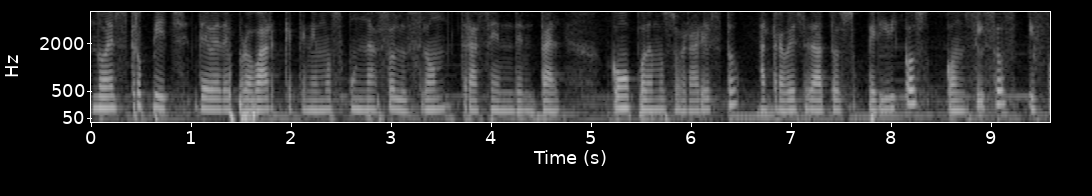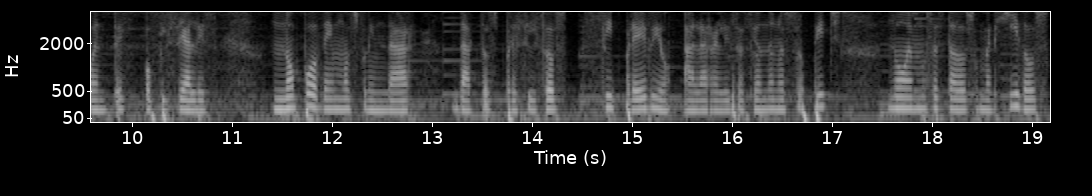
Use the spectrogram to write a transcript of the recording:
nuestro pitch debe de probar que tenemos una solución trascendental. ¿Cómo podemos lograr esto? A través de datos verídicos, concisos y fuentes oficiales. No podemos brindar datos precisos si previo a la realización de nuestro pitch no hemos estado sumergidos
